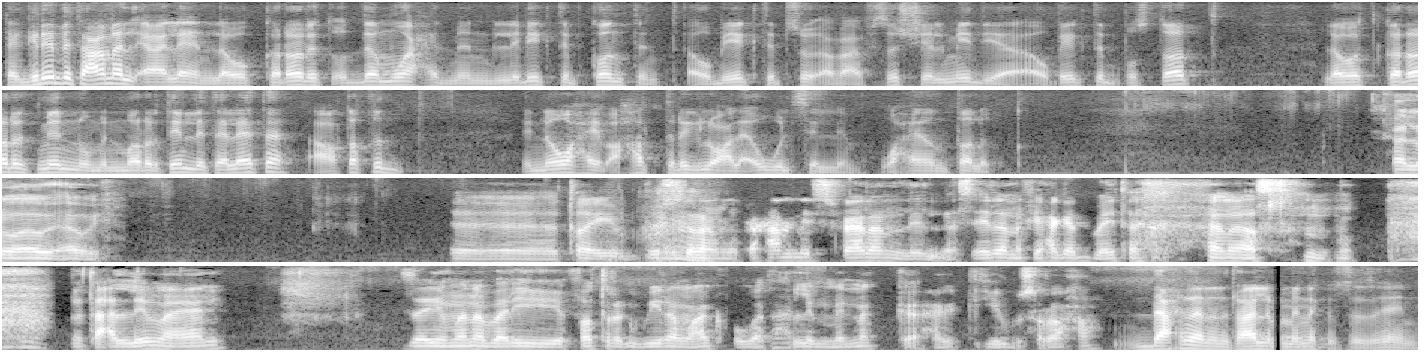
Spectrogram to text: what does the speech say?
تجربة عمل إعلان لو اتكررت قدام واحد من اللي بيكتب content أو بيكتب سو... في ال social media أو بيكتب بوستات لو اتكررت منه من مرتين لثلاثه أعتقد إن هو هيبقى حاطط رجله على أول سلم وهينطلق. حلو قوي قوي آه طيب بص أنا متحمس فعلا للأسئلة. أنا في حاجات بقيت أنا أصلا بتعلمها يعني. زي ما أنا بقالي فترة كبيرة معاك وبتعلم منك حاجات كتير بصراحة. ده إحنا اللي نتعلم منك يا أستاذ هاني.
